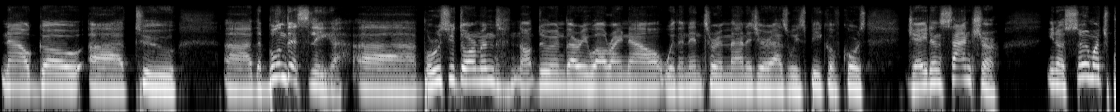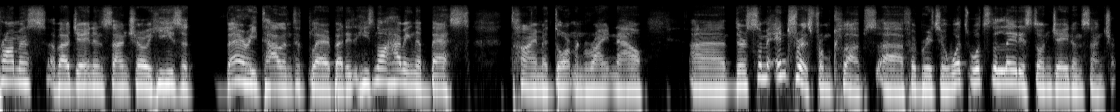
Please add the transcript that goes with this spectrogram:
now go uh, to uh, the Bundesliga. Uh, Borussia Dortmund not doing very well right now with an interim manager as we speak. Of course, Jadon Sancho. You know, so much promise about Jadon Sancho. He's a very talented player, but he's not having the best time at Dortmund right now. Uh, there's some interest from clubs, uh, Fabrizio. What's what's the latest on Jadon Sancho?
